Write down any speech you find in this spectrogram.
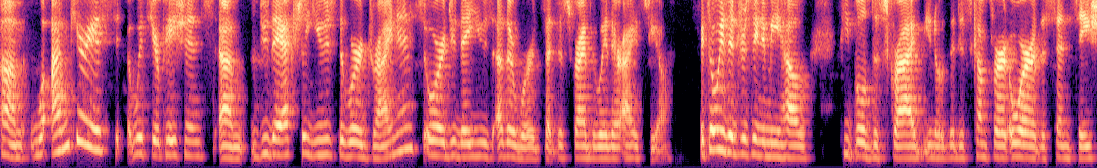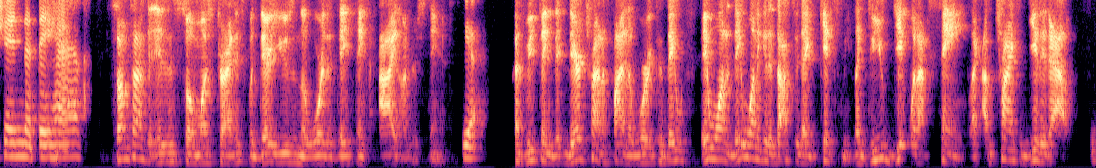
Um, well, I'm curious with your patients, um, do they actually use the word dryness or do they use other words that describe the way their eyes feel? It's always interesting to me how people describe, you know, the discomfort or the sensation that they mm-hmm. have. Sometimes it isn't so much dryness, but they're using the word that they think I understand. Yeah. As we think that they're trying to find a word because they they want to they want to get a doctor that gets me. Like, do you get what I'm saying? Like, I'm trying to get it out.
